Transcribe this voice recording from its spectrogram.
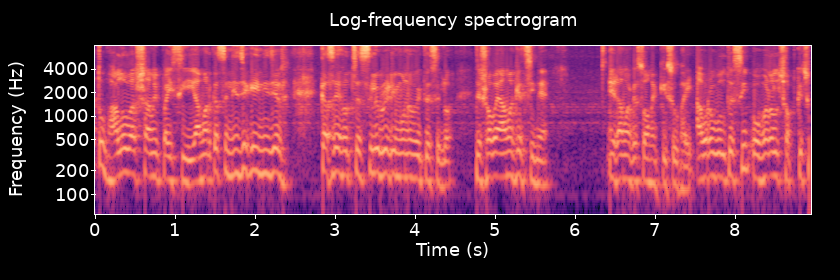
এত ভালোবাসা আমি পাইছি, আমার কাছে নিজেকেই নিজের কাছে হচ্ছে সেলিব্রিটি মনে হইতেছিল যে সবাই আমাকে চিনে। এটা আমার কাছে অনেক কিছু ভাই। আবারও বলতেছি ওভারঅল সবকিছু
